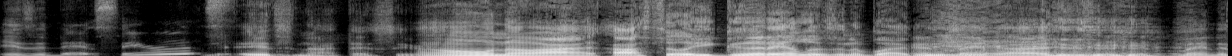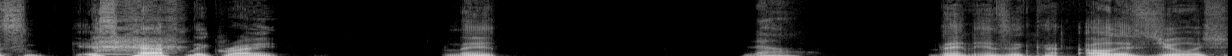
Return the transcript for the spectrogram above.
is it that serious? It's not that serious. I don't know. I I still eat good and listen to black And music. Lent, I- Lent is is Catholic, right? Lent, No. Lent is it? Ca- Oh, it's Jewish.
